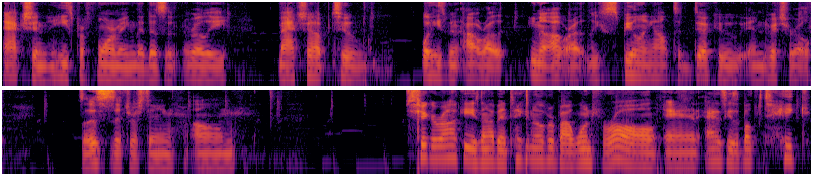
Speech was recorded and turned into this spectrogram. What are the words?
action he's performing that doesn't really match up to what he's been outright, you know, outrightly spilling out to Deku and Vitriol. So this is interesting. Um, Shigaraki has now been taken over by One for All, and as he's about to take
